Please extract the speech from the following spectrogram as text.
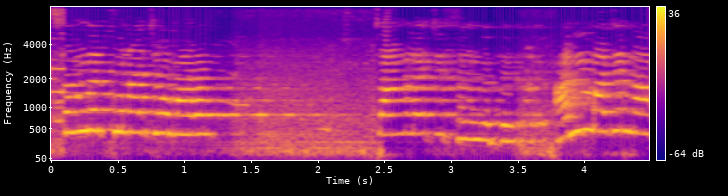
संगत कुणाची हो महाराज? चांगल्याची संगत आहे. आणि माझे नाव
